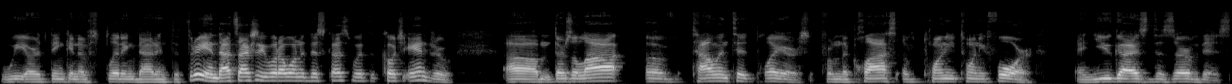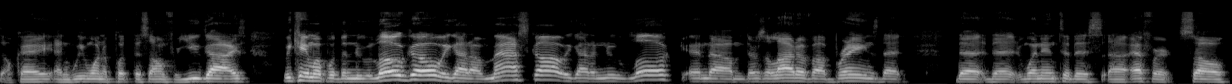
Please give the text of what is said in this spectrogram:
we are thinking of splitting that into three. And that's actually what I want to discuss with Coach Andrew. Um, there's a lot of talented players from the class of 2024, and you guys deserve this. Okay. And we want to put this on for you guys. We came up with a new logo, we got a mascot, we got a new look, and um, there's a lot of uh, brains that that that went into this uh, effort. So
